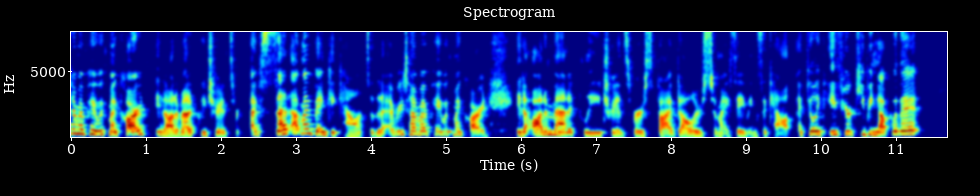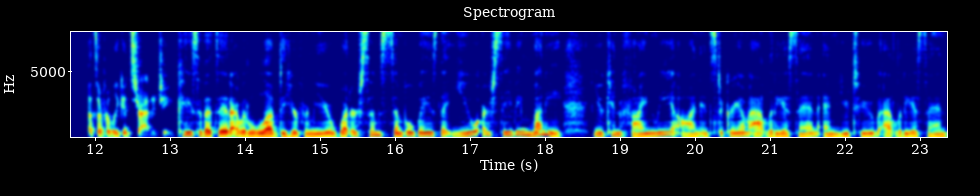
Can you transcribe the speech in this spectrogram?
Every time I pay with my card, it automatically transfers. I've set up my bank account so that every time I pay with my card, it automatically transfers $5 to my savings account. I feel like if you're keeping up with it, that's a really good strategy. Okay, so that's it. I would love to hear from you. What are some simple ways that you are saving money? You can find me on Instagram at Lydia Senn and YouTube at Lydia Senn.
